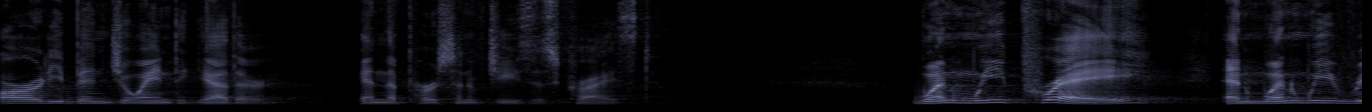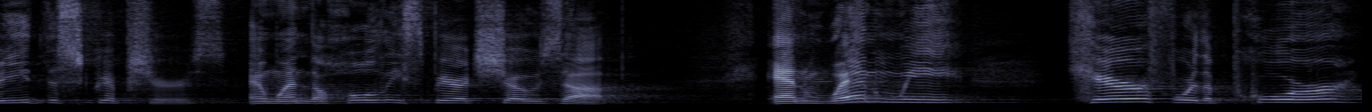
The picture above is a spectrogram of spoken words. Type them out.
already been joined together in the person of Jesus Christ. When we pray and when we read the scriptures and when the Holy Spirit shows up and when we care for the poor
